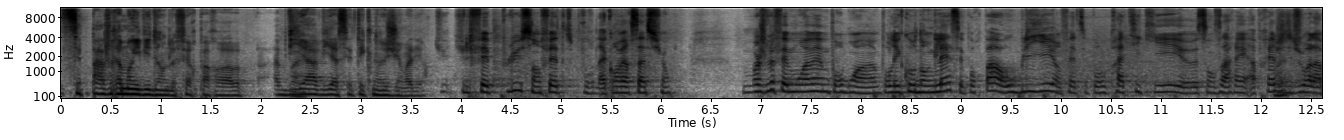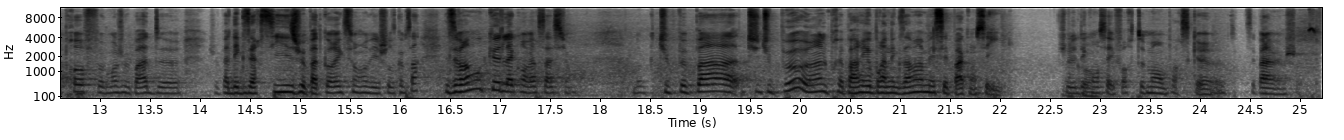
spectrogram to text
c'est pas vraiment évident de le faire par via, via ces technologies, on va dire. Tu, le fais plus, en fait, pour la conversation. Moi, je le fais moi-même pour moi. Hein. Pour les cours d'anglais, c'est pour pas oublier, en fait. C'est pour pratiquer euh, sans arrêt. Après, je dis toujours à la prof, moi, je veux pas de, je veux pas d'exercice, je veux pas de correction, des choses comme ça. C'est vraiment que de la conversation. Donc, tu peux pas, tu, tu peux hein, le préparer pour un examen, mais c'est pas conseillé. Je le déconseille fortement parce que c'est pas la même chose.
